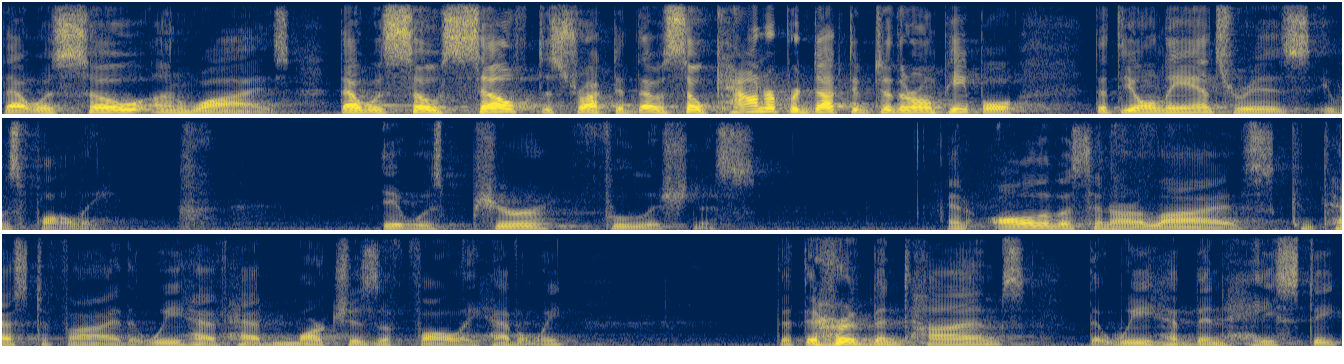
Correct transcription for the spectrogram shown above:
that was so unwise, that was so self destructive, that was so counterproductive to their own people that the only answer is it was folly. It was pure foolishness. And all of us in our lives can testify that we have had marches of folly, haven't we? That there have been times that we have been hasty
